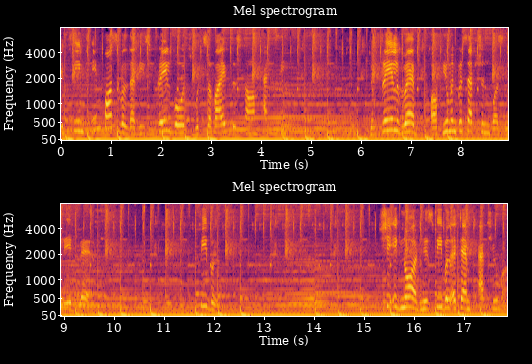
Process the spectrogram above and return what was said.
It seemed impossible that these frail boats would survive the storm at sea. The frail web of human perception was laid bare. Feeble. She ignored his feeble attempt at humor.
